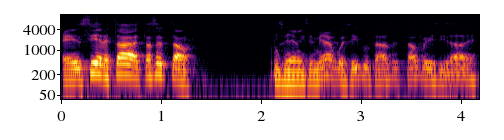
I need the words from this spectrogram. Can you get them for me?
eh, sí, él está, está aceptado. Entonces ella me dice, mira, pues sí, tú estás aceptado, felicidades.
